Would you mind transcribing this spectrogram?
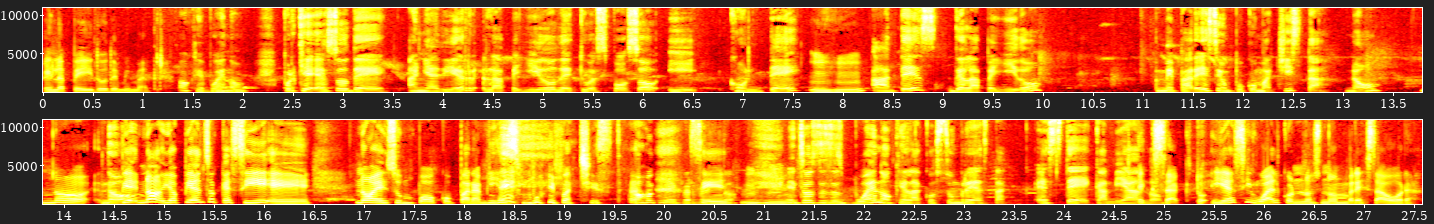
el apellido de mi madre. Ok, bueno, porque eso de añadir el apellido de tu esposo y con D antes del apellido me parece un poco machista, ¿no? No, ¿No? no, yo pienso que sí, eh, no es un poco, para mí es muy machista. Ok, perfecto. Sí. Entonces es bueno que la costumbre está, esté cambiando. Exacto. Y es igual con los nombres ahora.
